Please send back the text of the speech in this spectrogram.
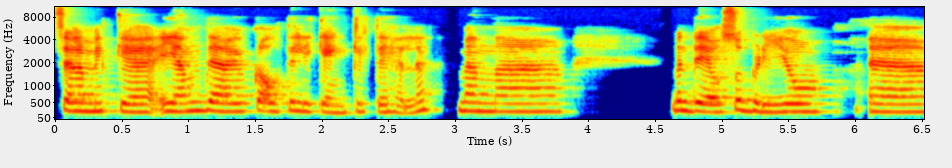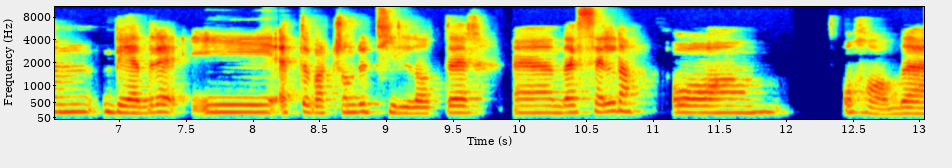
Selv om ikke Igjen, det er jo ikke alltid like enkelt, det heller. Men, uh, men det også blir jo eh, bedre i, etter hvert som du tillater eh, deg selv da, å, å ha det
